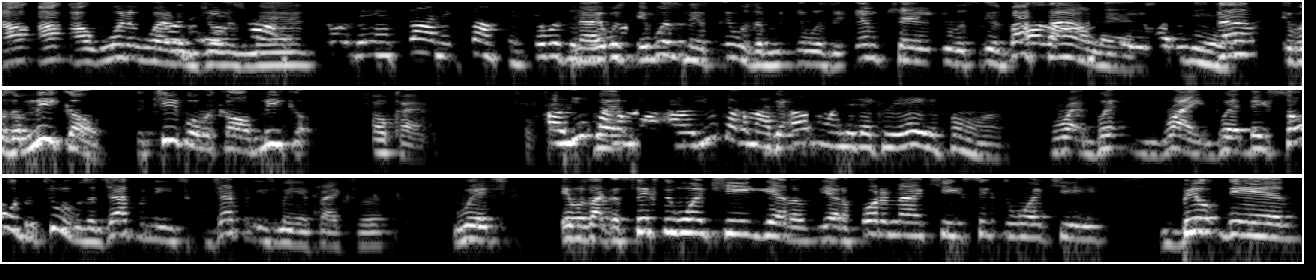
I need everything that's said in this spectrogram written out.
I, I I wanted one of them It joints, the man. It was the Insonic something. It was. a- No, it was it wasn't. It was a it was an MK. It was it was by Hold Sound I'll Labs. what. Sound. It was a Miko. The keyboard was called Miko. Okay. Oh, you But- talking about? Oh, you talking about the the- other one that they created for him? Right, but right, but they sold them too. It was a Japanese Japanese manufacturer, which it was like a 61 key. You had a you had a 49 key, 61 key, built in.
